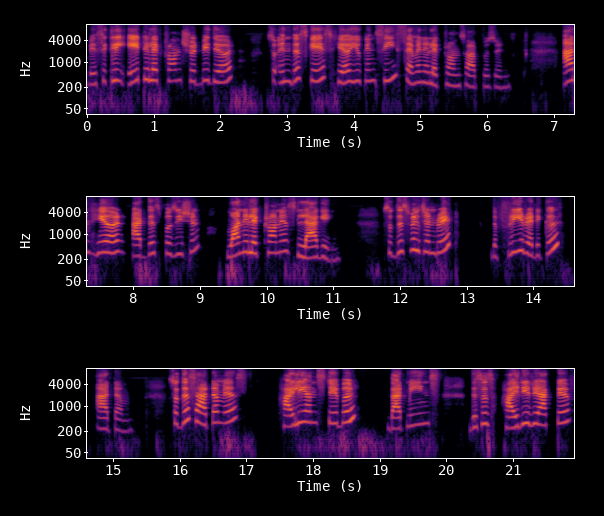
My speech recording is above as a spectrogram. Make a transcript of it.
basically eight electrons should be there. So in this case, here you can see seven electrons are present. And here at this position, one electron is lagging. So this will generate the free radical atom. So this atom is highly unstable. That means this is highly reactive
